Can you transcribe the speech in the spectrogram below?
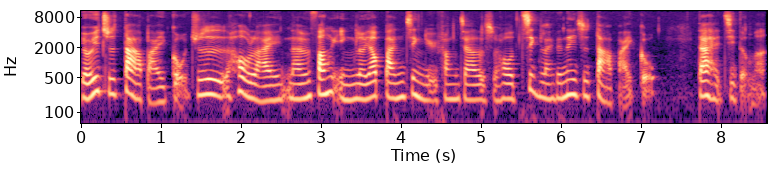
有一只大白狗，就是后来男方赢了要搬进女方家的时候进来的那只大白狗。大家还记得吗？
